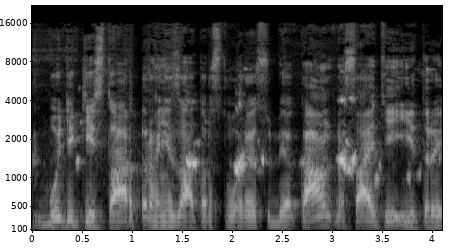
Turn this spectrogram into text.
Будь-який старт організатор створює собі аккаунт на сайті Ітри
